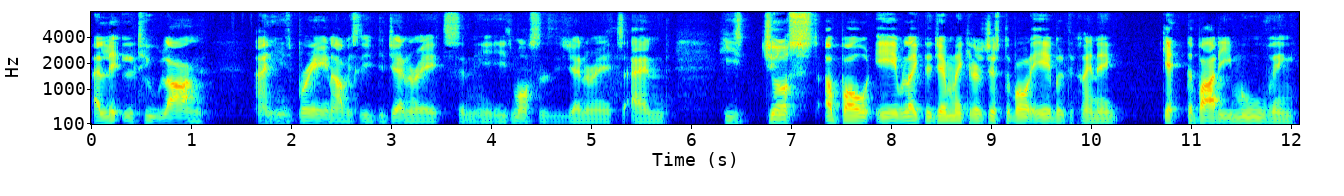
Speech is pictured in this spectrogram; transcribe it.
a little too long and his brain obviously degenerates and he, his muscles degenerates and he's just about able like the Gemini killer is just about able to kind of get the body moving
